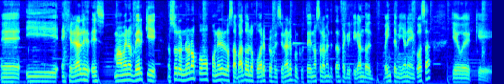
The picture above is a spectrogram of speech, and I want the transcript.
Eh, y en general es, es más o menos ver que nosotros no nos podemos poner en los zapatos de los jugadores profesionales porque ustedes no solamente están sacrificando 20 millones de cosas que, que-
